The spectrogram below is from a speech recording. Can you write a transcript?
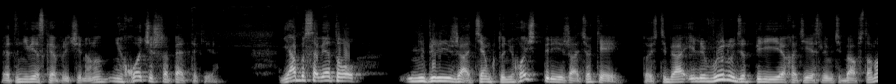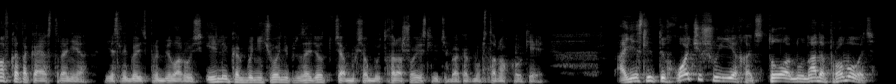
Это не веская причина. Ну, не хочешь, опять-таки. Я бы советовал не переезжать. Тем, кто не хочет переезжать, окей. То есть, тебя или вынудят переехать, если у тебя обстановка такая в стране, если говорить про Беларусь, или как бы ничего не произойдет, у тебя все будет хорошо, если у тебя как бы обстановка окей. А если ты хочешь уехать, то, ну, надо пробовать.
